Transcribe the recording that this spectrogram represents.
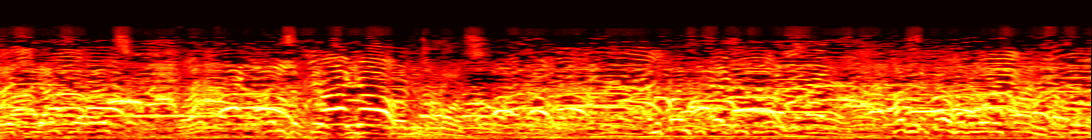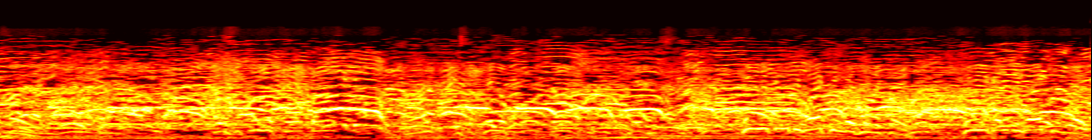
most of the outfields? At World Music Awards? And the fans reception tonight. How does it feel having all these fans up on the phone? Oh, is the king of pop back? Is the king of pop back? Who are you going to be working with, Michael? Who are you going to be working with?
